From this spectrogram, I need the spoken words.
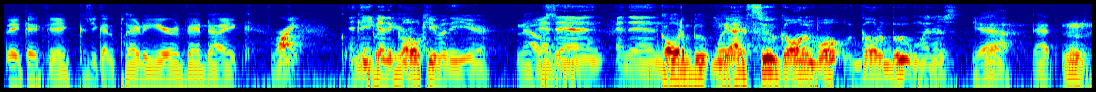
Because you got the Player of the Year, Van Dijk, Right. And then you got the goalkeeper of the year. Now and then and then Golden Boot you winners. got two golden Bo- golden boot winners. Yeah, that. Mm.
